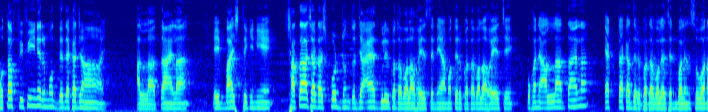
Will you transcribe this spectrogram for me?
মোতাফিফিনের মধ্যে দেখা যায়, আল্লাহ তায়লা এই বাইশ থেকে নিয়ে সাতাশ, আঠাশ পর্যন্ত যে আয়াতগুলির কথা বলা হয়েছে, নিয়ামতের কথা বলা হয়েছে, ওখানে আল্লাহ তায়লা একটা কাজের কথা বলেছেন, বলেন সোবান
